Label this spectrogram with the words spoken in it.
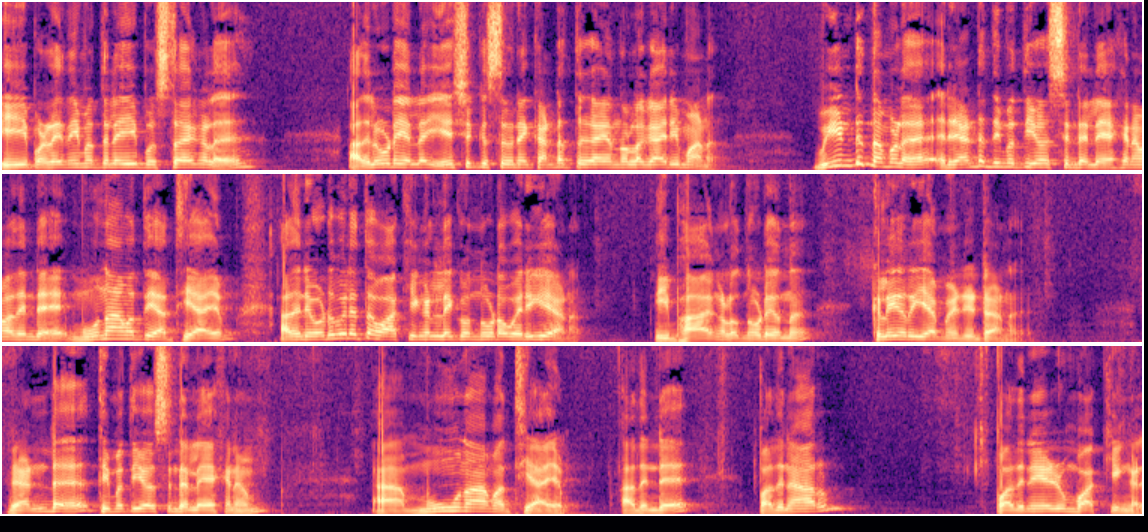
ഈ പഴയ നിയമത്തിലെ ഈ പുസ്തകങ്ങൾ അതിലൂടെയല്ല യേശു ക്രിസ്തുവിനെ കണ്ടെത്തുക എന്നുള്ള കാര്യമാണ്. വീണ്ടും നമ്മൾ രണ്ട് തിമത്തിയോസിന്റെ ലേഖനം അതിന്റെ മൂന്നാമത്തെ അധ്യായം അതിന്റെ ഒടുവിലത്തെ വാക്യങ്ങളിലേക്ക് ഒന്നുകൂടെ വരികയാണ്. ഈ ഭാഗങ്ങൾ ഒന്നുകൂടെ ഒന്ന് ക്ലിയർ ചെയ്യാൻ വേണ്ടിയിട്ടാണ്. രണ്ട് തിമത്തിയോസിന്റെ ലേഖനം മൂന്നാം അധ്യായം അതിന്റെ പതിനാറും പതിനേഴും വാക്യങ്ങൾ.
